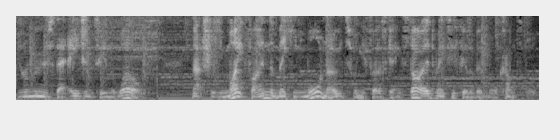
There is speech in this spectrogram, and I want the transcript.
and removes their agency in the world. Naturally, you might find that making more notes when you're first getting started makes you feel a bit more comfortable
